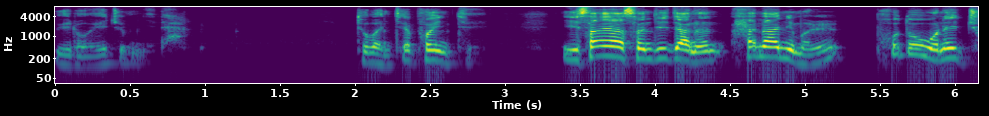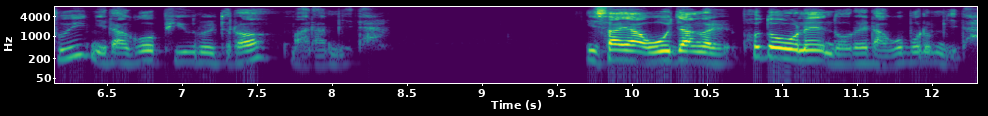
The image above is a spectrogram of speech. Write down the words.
위로해 줍니다. 두 번째 포인트 이사야 선지자는 하나님을 포도원의 주인이라고 비유를 들어 말합니다. 이사야 5장을 포도원의 노래라고 부릅니다.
